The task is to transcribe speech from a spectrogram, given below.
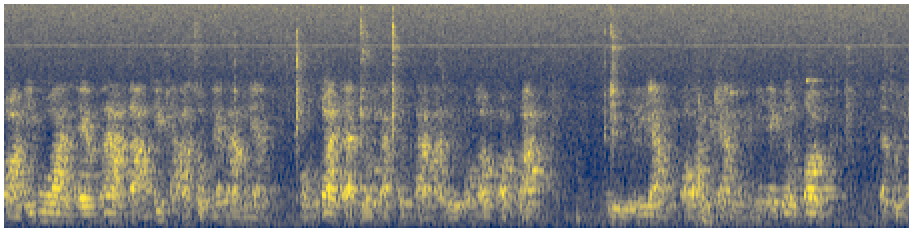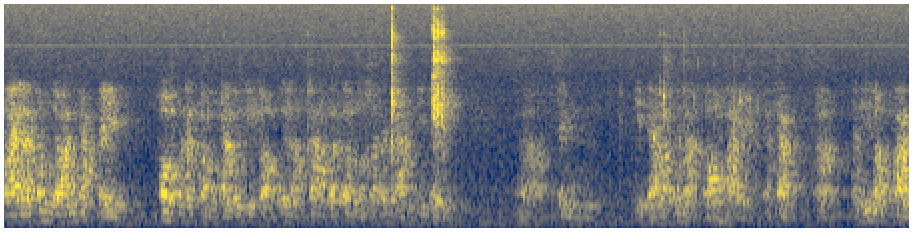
ก่อนที่ผู้ว่าจะใช้อำนาตามที่สาธารณสุขแนะนำเนี่ย ผมก็จะถือโอกาสปรึกษาหารือพวกเราก่อนว่าดีหรือยังพอหรือยังอย่างนี้ในเบื้องต้น แต่สุดท้ายแล้วต้องย้อนกลับไป เข้าคณะกรรมการโรคติดต่อเพื่อรับทราบและกำหนดมาตรการที่เป็นอ่าเป็นกิจลักษณะต่อไปนะครับอ่าอันนี้ลองฟัง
